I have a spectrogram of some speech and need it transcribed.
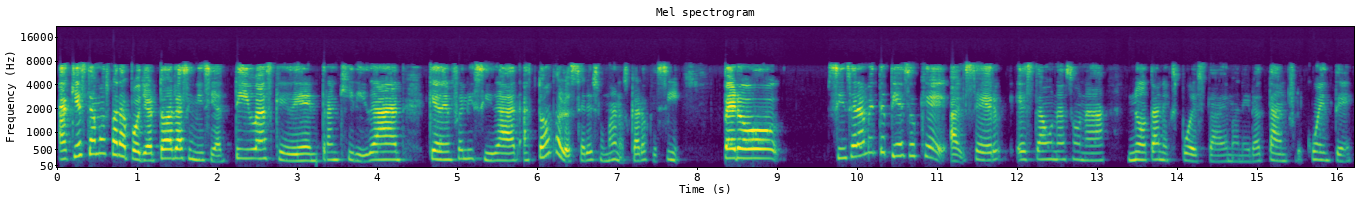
Aquí estamos para apoyar todas las iniciativas que den tranquilidad, que den felicidad a todos los seres humanos, claro que sí, pero sinceramente pienso que al ser esta una zona no tan expuesta de manera tan frecuente,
